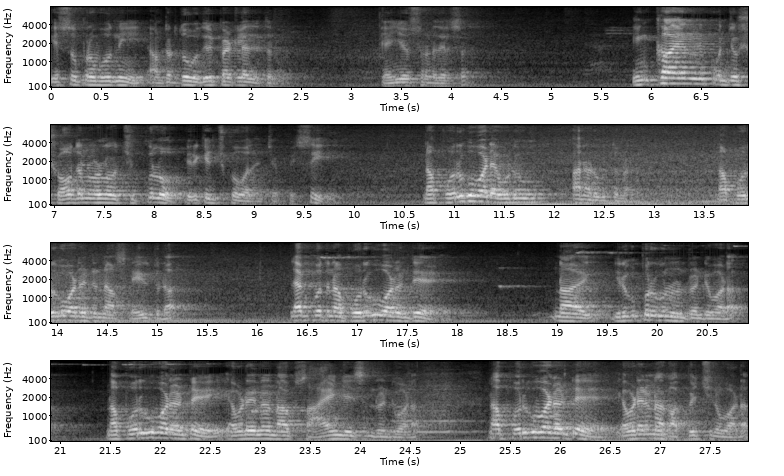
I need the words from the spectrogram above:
యేసు ప్రభుని అంతటితో వదిలిపెట్టలేదు ఇతను. ఏం చేస్తున్నాడు తెలుసా? ఇంకా ఆయన్ని కొంచెం శోధనలో చిక్కులో ఇరికించుకోవాలని చెప్పేసి నా పొరుగువాడు ఎవడు అని అడుగుతున్నాడు. నా పొరుగువాడంటే నా స్నేహితుడా? లేకపోతే నా పొరుగువాడంటే నా ఇరుగు పొరుగున వాడా? నా పొరుగువాడంటే ఎవడైనా నాకు సహాయం చేసినటువంటి వాడా? నా పొరుగువాడంటే ఎవడైనా నాకు అప్పించిన వాడా?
